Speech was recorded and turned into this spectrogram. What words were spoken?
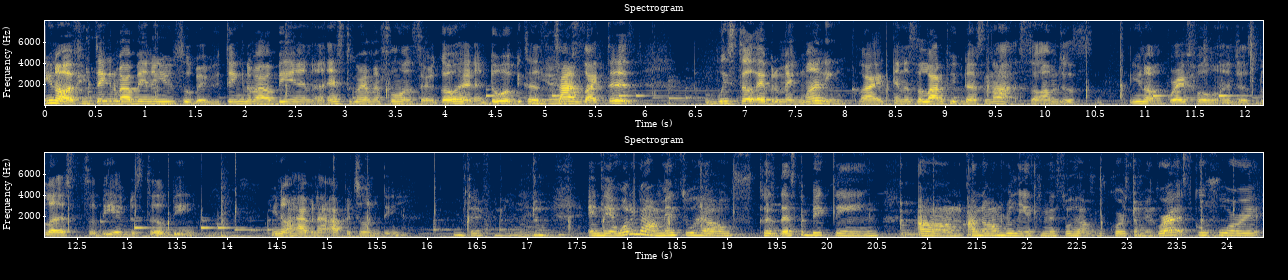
You know, if you're thinking about being a YouTuber, if you're thinking about being an Instagram influencer, go ahead and do it because Yes. times like this, we still able to make money. Like, and there's a lot of people that's not. So I'm just, you know, grateful and just blessed to be able to still be, you know, having that opportunity. Definitely. And then what about mental health? Because that's the big thing. Um, I know I'm really into mental health. Of course, I'm in grad school for it.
